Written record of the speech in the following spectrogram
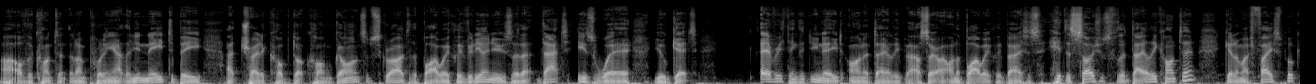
uh, of the content that I'm putting out, then you need to be at tradercobb.com. Go and subscribe to the bi weekly video newsletter. That is where you'll get everything that you need on a daily basis, so on a bi-weekly basis. Hit the socials for the daily content. Get on my Facebook,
